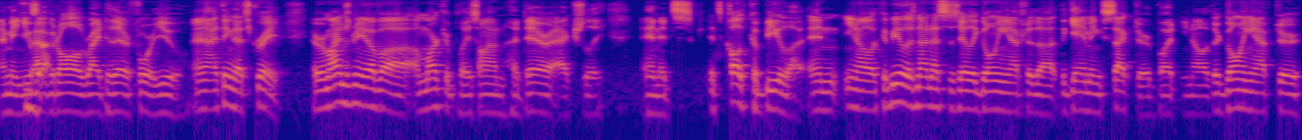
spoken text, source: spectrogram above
I mean, you exactly. have it all right there for you, and I think that's great. It reminds me of a, a, marketplace on Hedera actually, and it's it's called Kabila. And you know, Kabila is not necessarily going after the the gaming sector, but you know, they're going after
